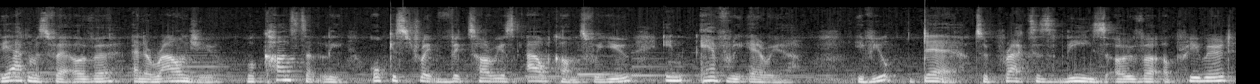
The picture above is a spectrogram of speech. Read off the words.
the atmosphere over and around you will constantly orchestrate victorious outcomes for you in every area. If you dare to practice these over a period,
